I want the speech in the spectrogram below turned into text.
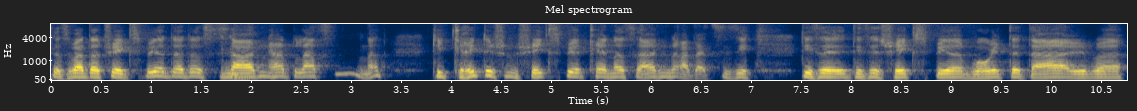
das war der Shakespeare, der das mhm. sagen hat lassen. Nicht? die kritischen Shakespeare-Kenner sagen, ah, diese, diese, diese Shakespeare wollte da über,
